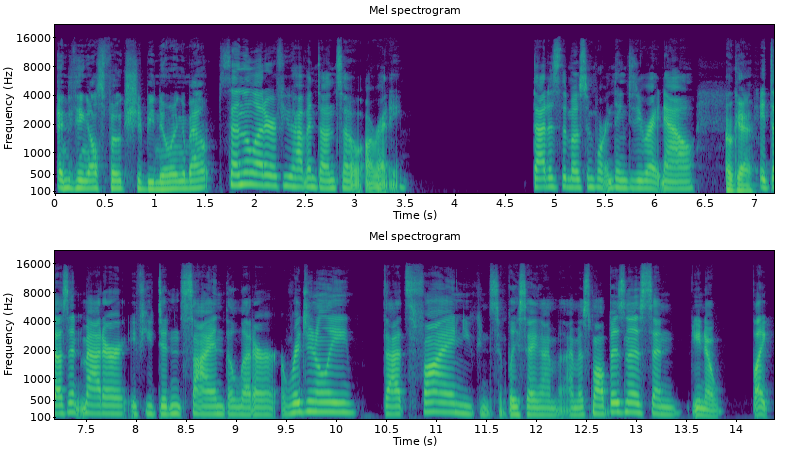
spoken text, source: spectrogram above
Anything else folks should be knowing about? Send the letter if you haven't done so already. That is the most important thing to do right now. Okay. It doesn't matter if you didn't sign the letter originally. That's fine. You can simply say I'm I'm a small business and, you know, like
